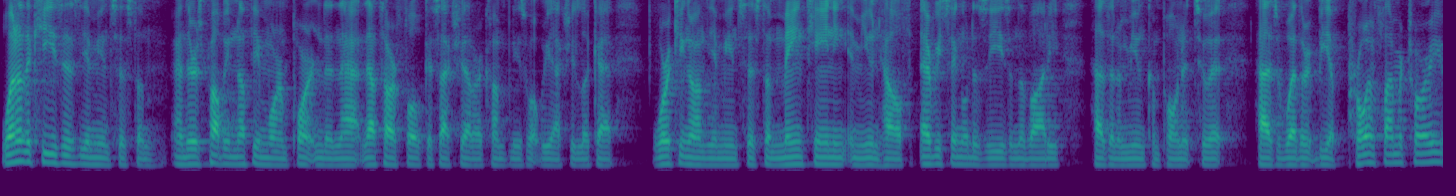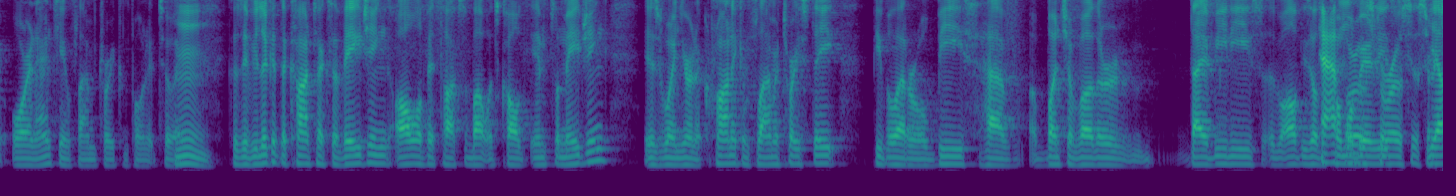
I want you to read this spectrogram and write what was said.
One of the keys is the immune system, and there's probably nothing more important than that. That's our focus actually at our company is what we actually look at, working on the immune system, maintaining immune health. Every single disease in the body has an immune component to it, has whether it be a pro-inflammatory or an anti-inflammatory component to it. Hmm. Because if you look at the context of aging, all of it talks about what's called inflammaging, is when you're in a chronic inflammatory state. People that are obese have a bunch of other diabetes, all these other comorbidities. Yep,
